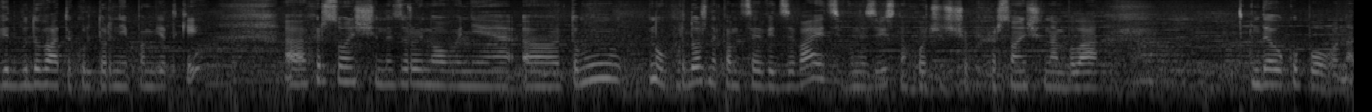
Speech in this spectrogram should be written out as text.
відбудувати культурні пам'ятки е, Херсонщини зруйновані. Е, Тому ну, художникам це відзивається. Вони, звісно, хочуть, щоб Херсонщина була деокупована.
